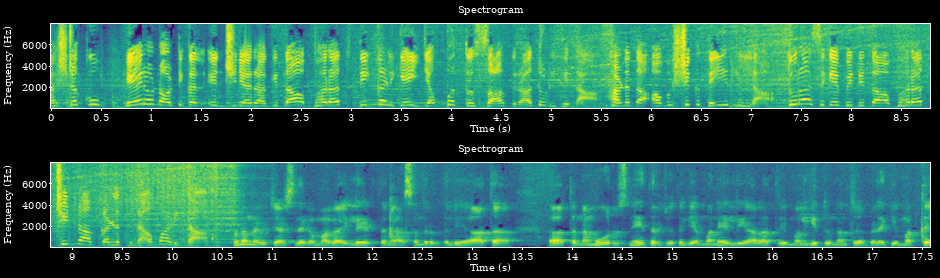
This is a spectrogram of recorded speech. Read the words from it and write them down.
ಅಷ್ಟಕ್ಕೂ ಏರೋನಾಟಿಕಲ್ ಇಂಜಿನಿಯರ್ ಆಗಿದ್ದ ಭರತ್ ತಿಂಗಳಿಗೆ ಎಂಬತ್ತು ಸಾವಿರ ದುಡಿತಿದ್ದ. ಹಣದ ಅವಶ್ಯಕತೆ ಇರಲಿಲ್ಲ. ದುರಾಸೆಗೆ ಬಿದ್ದಿದ್ದ ಭರತ್ ಚಿನ್ನ ಕಳ್ಳತನ ಮಾಡಿದ್ದ. ವಿಚಾರಿಸಿದಾಗ ಮಗ ಇಲ್ಲೇ ಇರ್ತಾನೆ ಆ ಸಂದರ್ಭದಲ್ಲಿ. ಆತ ತನ್ನ ಮೂವರು ಸ್ನೇಹಿತರ ಜೊತೆಗೆ ಮನೆಯಲ್ಲಿ ಆ ರಾತ್ರಿ ಮಲಗಿದ್ದು ನಂತರ ಬೆಳಗ್ಗೆ ಮತ್ತೆ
